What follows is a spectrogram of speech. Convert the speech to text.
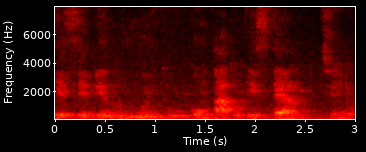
recebendo muito o contato externo, Sim.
